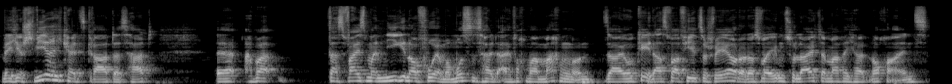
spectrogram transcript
welcher Schwierigkeitsgrad das hat. Äh, aber das weiß man nie genau vorher. Man muss es halt einfach mal machen und sagen, okay, das war viel zu schwer oder das war eben zu leicht, dann mache ich halt noch eins.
